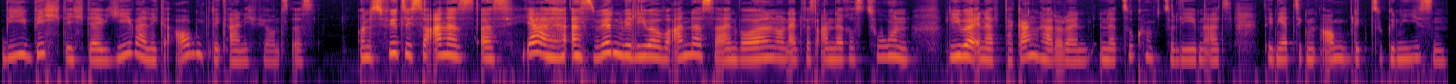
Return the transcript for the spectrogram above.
wie wichtig der jeweilige Augenblick eigentlich für uns ist. Und es fühlt sich so an, als, als, ja, als würden wir lieber woanders sein wollen und etwas anderes tun, lieber in der Vergangenheit oder in, in der Zukunft zu leben, als den jetzigen Augenblick zu genießen.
